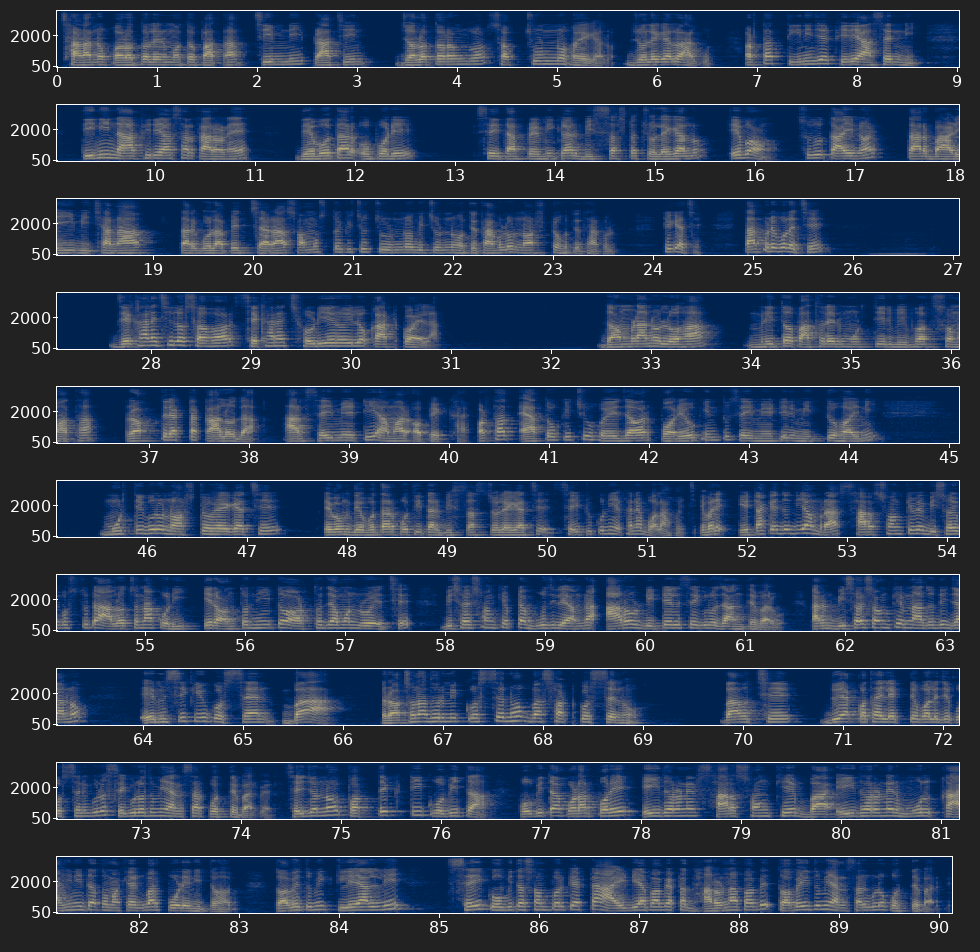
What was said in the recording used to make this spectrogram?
ছাড়ানো করতলের মতো পাতা, চিমনি, প্রাচীন, জলতরঙ্গ সব চূর্ণ হয়ে গেল, জ্বলে গেল আগুন। অর্থাৎ তিনি যে ফিরে আসেননি, তিনি না ফিরে আসার কারণে দেবতার ওপরে সেই তার প্রেমিকার বিশ্বাসটা চলে গেল এবং শুধু তাই নয়, তার বাড়ি, বিছানা, তার গোলাপের চারা, সমস্ত কিছু চূর্ণ বিচূর্ণ হতে থাকল, নষ্ট হতে থাকল। ঠিক আছে? তারপরে বলেছে, যেখানে ছিল শহর, সেখানে ছড়িয়ে রইল কাঠকয়লা। দমড়ানো লোহা, মৃত পাথরের মূর্তির বিভৎস মাথা, রক্তের একটা কালো দাগ আর সেই মেয়েটি আমার অপেক্ষায়। অর্থাৎ এত কিছু হয়ে যাওয়ার পরেও কিন্তু সেই মেয়েটির মৃত্যু হয়নি। মূর্তিগুলো নষ্ট হয়ে গেছে এবং দেবতার প্রতি তার বিশ্বাস চলে গেছে, সেইটুকুনি এখানে বলা হয়েছে। এবারে এটাকে যদি আমরা সারসংক্ষেপে বিষয়বস্তুটা আলোচনা করি, এর অন্তর্নিহিত অর্থ যেমন রয়েছে বিষয় সংক্ষেপটা বুঝলে আমরা আরও ডিটেলস এগুলো জানতে পারব। কারণ বিষয় সংক্ষেপ না যদি জানো, এমসিকিউ কোশ্চেন বা রচনাধর্মিক কোশ্চেন হোক বা শর্ট কোশ্চেন হোক, বা হচ্ছে দু এক কথায় লিখতে বলে যে কোশ্চেনগুলো, সেগুলো তুমি অ্যান্সার করতে পারবে সেই জন্য প্রত্যেকটি কবিতা কবিতা পড়ার পরে এই ধরনের সার সংক্ষেপ বা এই ধরনের মূল কাহিনীটা তোমাকে একবার পড়ে নিতে হবে। তবে তুমি ক্লিয়ারলি সেই কবিতা সম্পর্কে একটা আইডিয়া পাবে, একটা ধারণা পাবে, তবেই তুমি অ্যান্সারগুলো করতে পারবে।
